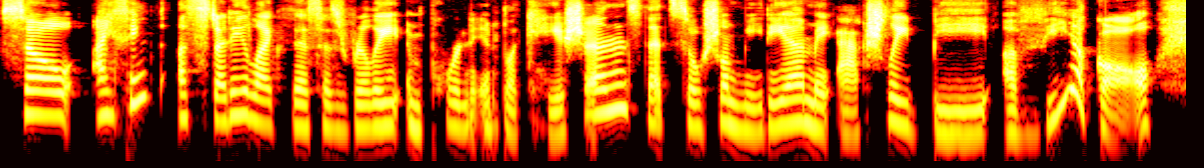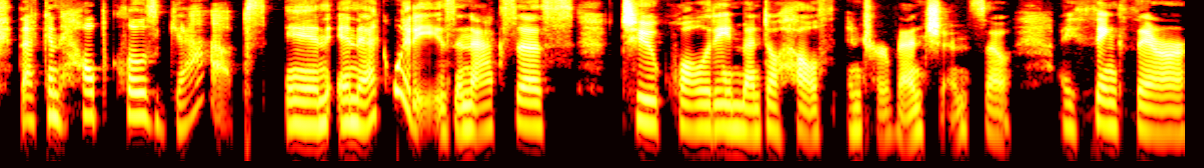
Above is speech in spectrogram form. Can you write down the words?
So I think a study like this has really important implications that social media may actually be a vehicle that can help close gaps in inequities in access to quality mental health intervention. So I think there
